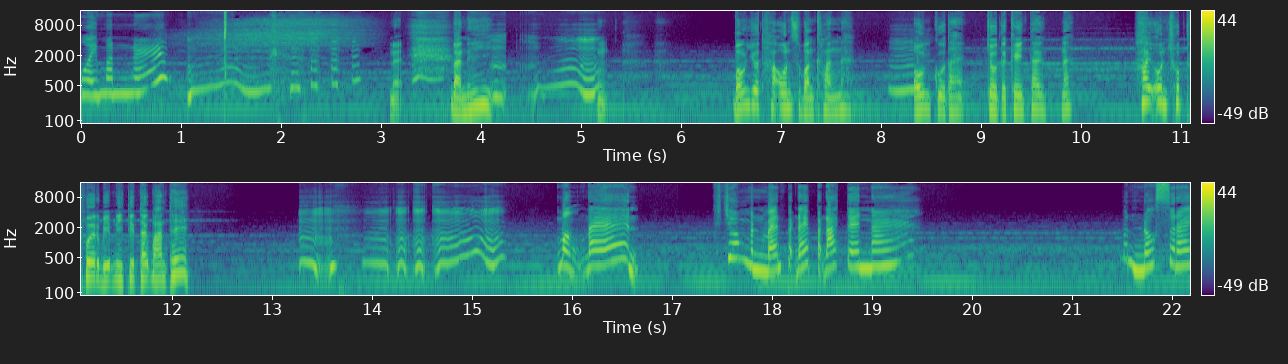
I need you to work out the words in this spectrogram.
មួយមិនណាណែដានី បងយល់ថាអូនស្វឹងខ្លាំងណាស់អូនគួរតែចូលទៅគេងទៅណាហើយអូនឈប់ធ្វើរបៀបនេះទៀតទៅបានទេបងដែនខ្ញុំមិនមែនប្តេសផ្ដាស់ទេណាមនុស្សស្រី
